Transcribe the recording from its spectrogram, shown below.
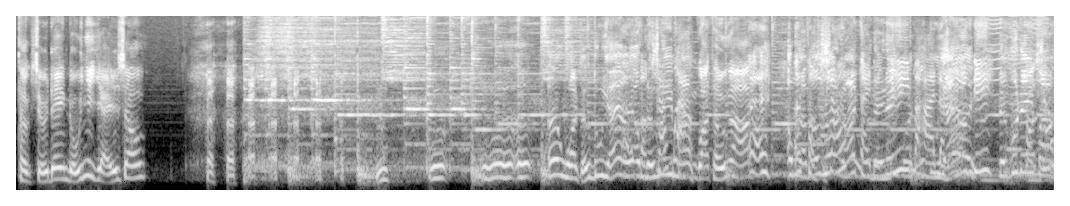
Thật sự đen đủi như vậy sao Hòa thượng tú giải ơi ông đừng đi mà? Hòa thượng hả? Ông làm ơn sống nói này đừng đi mà hơn ơi, đi. Đừng có đi mà.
